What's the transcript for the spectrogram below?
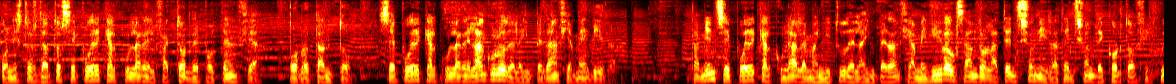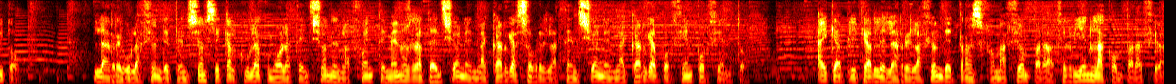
Con estos datos se puede calcular el factor de potencia, por lo tanto, se puede calcular el ángulo de la impedancia medida. También se puede calcular la magnitud de la impedancia medida usando la tensión y la tensión de cortocircuito. La regulación de tensión se calcula como la tensión en la fuente menos la tensión en la carga sobre la tensión en la carga por 100%. Hay que aplicarle la relación de transformación para hacer bien la comparación.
